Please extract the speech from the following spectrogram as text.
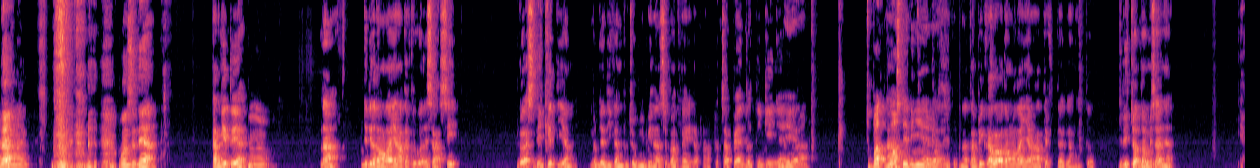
Nah. maksudnya kan gitu ya Hmm. Nah jadi orang-orang yang aktif di organisasi nggak sedikit yang menjadikan pucuk pimpinan sebagai apa pencapaian tertingginya iya cepat puas jadinya Nah, ya. Nah, tapi kalau orang-orang yang aktif dagang itu, jadi contoh misalnya, ya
